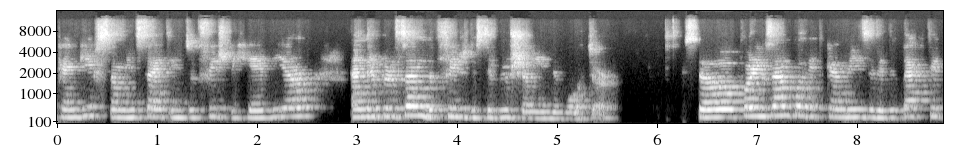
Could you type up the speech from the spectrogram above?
can give some insight into fish behavior and represent the fish distribution in the water. So for example, it can be easily detected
